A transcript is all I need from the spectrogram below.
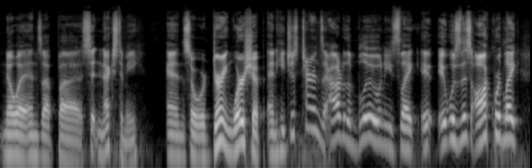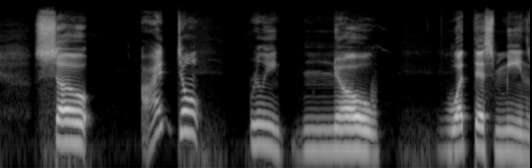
Noah ends up uh, sitting next to me, and so we're during worship, and he just turns out of the blue, and he's like, it, it was this awkward, like, so I don't really know what this means,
